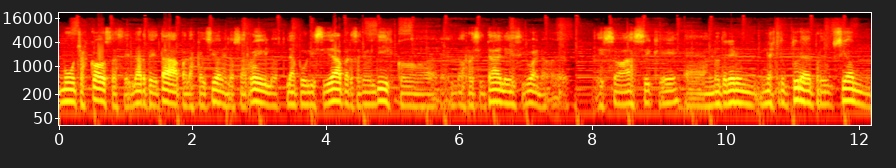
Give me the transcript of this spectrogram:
muchas cosas, el arte de tapa, las canciones, los arreglos, la publicidad para sacar el disco, los recitales y bueno, eh, eso hace que eh, al no tener un, una estructura de producción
